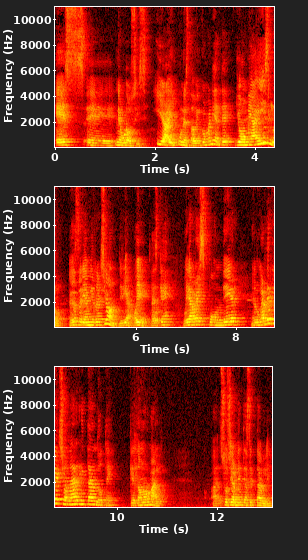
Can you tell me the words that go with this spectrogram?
es eh, neurosis y hay un estado inconveniente, yo me aíslo. Esa sería mi reacción. Diría, oye, ¿sabes qué? Voy a responder, en lugar de reaccionar gritándote, que es lo normal, ah, socialmente aceptable,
